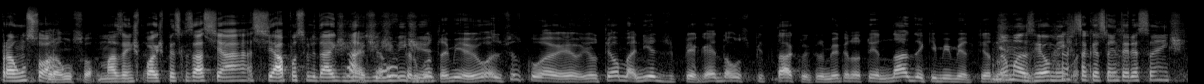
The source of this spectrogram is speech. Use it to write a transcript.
para um só. Para um só. Mas a gente pode pesquisar se há, se há possibilidade de, ah, de é dividir. Uma pergunta minha. Eu, às vezes, eu, eu tenho a mania de pegar e dar uns espetáculo aqui no meio que eu não tenho nada que me meter. Não, mas realmente essa questão é interessante.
